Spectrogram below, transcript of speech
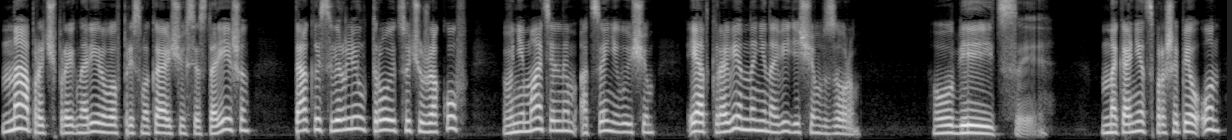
Напрочь проигнорировав присмыкающихся старейшин, так и сверлил троицу чужаков внимательным, оценивающим и откровенно ненавидящим взором. «Убийцы!» — наконец прошипел он —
